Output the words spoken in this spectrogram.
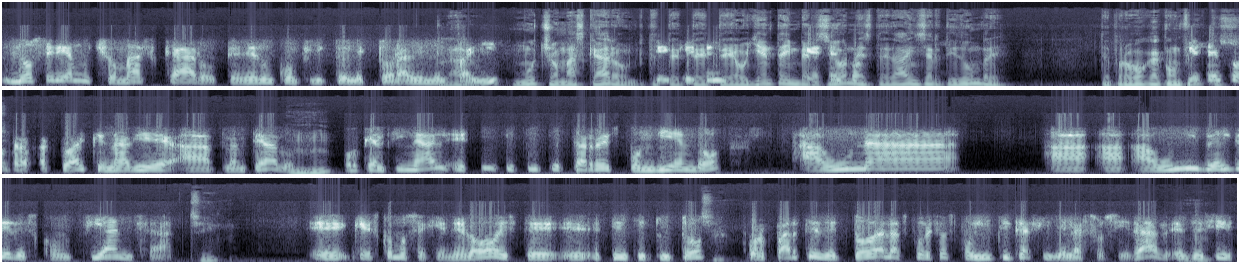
¿No sería mucho más caro tener un conflicto electoral en el claro, país? Mucho más caro. Te, te, te, te ahuyenta inversiones, te da incertidumbre te provoca conflictos. Es el contrafactual que nadie ha planteado, uh -huh. porque al final este instituto está respondiendo a una a, a, a un nivel de desconfianza sí. eh, que es como se generó este este instituto sí. por parte de todas las fuerzas políticas y de la sociedad, es decir,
